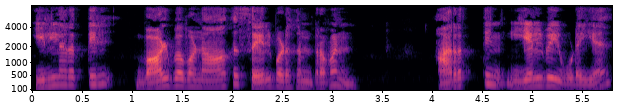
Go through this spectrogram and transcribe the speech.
இல்லறத்தில் வாழ்பவனாக செயல்படுகின்றவன் அறத்தின் இயல்பை உடைய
